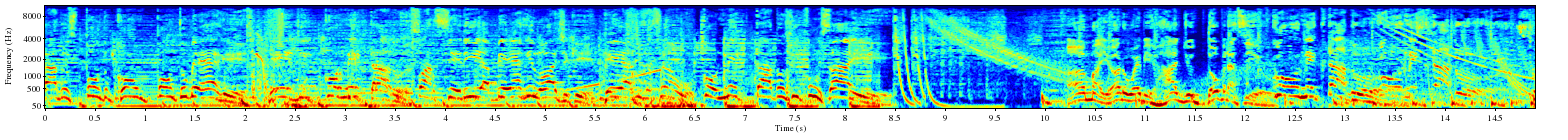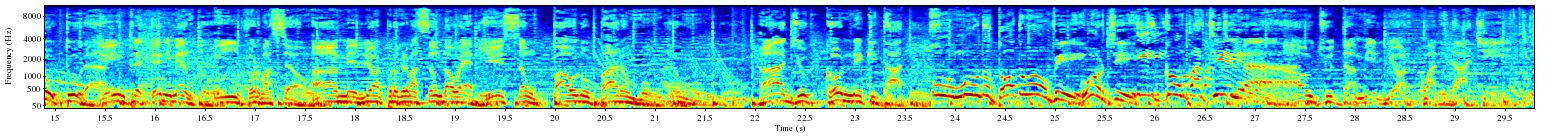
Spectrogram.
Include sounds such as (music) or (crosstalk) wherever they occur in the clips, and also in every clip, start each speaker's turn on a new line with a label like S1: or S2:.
S1: Radioconectados.com.br. Rede Conectados. Parceria BR Logic. Realização Conectados e FUNSAI. A maior web rádio do Brasil. Conectado. Conectado. Cultura, entretenimento, informação. A melhor programação da web de São Paulo para o mundo. Rádio Conectados. O mundo todo ouve, curte e compartilha. Áudio da melhor qualidade.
